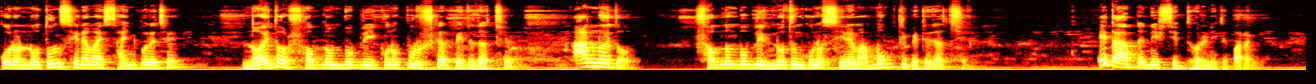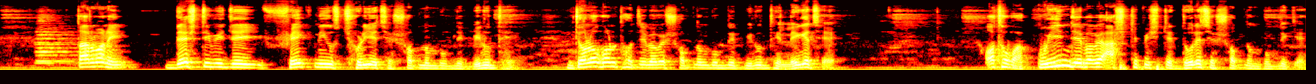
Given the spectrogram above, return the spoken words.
কোনো নতুন সিনেমায় সাইন করেছে, নয়তো শবনম বুবলি কোনো পুরস্কার পেতে যাচ্ছে, আর নয়তো শবনম বুবলির নতুন কোনো সিনেমা মুক্তি পেতে যাচ্ছে। এটা আপনি নিশ্চিত ধরে নিতে পারেন। তার মানে দেশ টিভি যেই ফেক নিউজ ছড়িয়েছে শবনম বুবলির বিরুদ্ধে, জনকণ্ঠ যেভাবে শবনম বুবলির বিরুদ্ধে লেগেছে অথবা কুইন যেভাবে আষ্টে পিষ্টে ধরেছে শবনম বুবলিকে।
